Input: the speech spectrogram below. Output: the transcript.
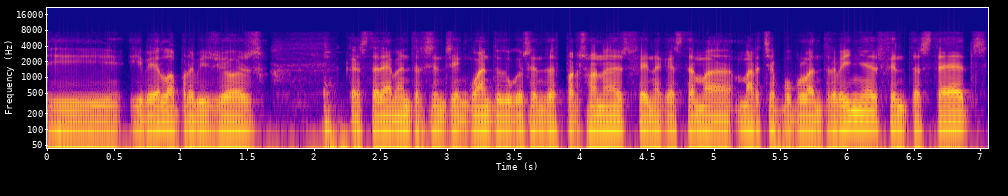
i, i bé, la previsió és que estarem entre 150 i 200 persones fent aquesta ma marxa popular entre vinyes, fent tastets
